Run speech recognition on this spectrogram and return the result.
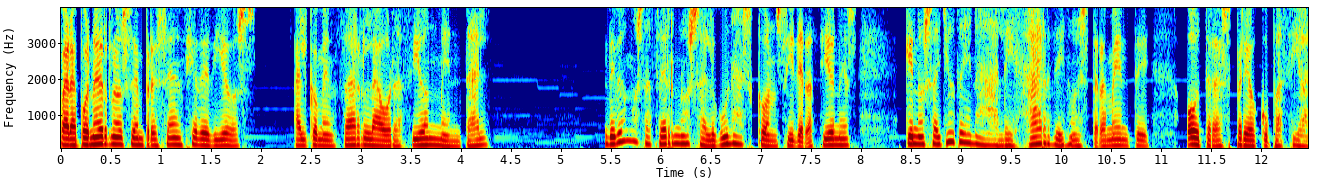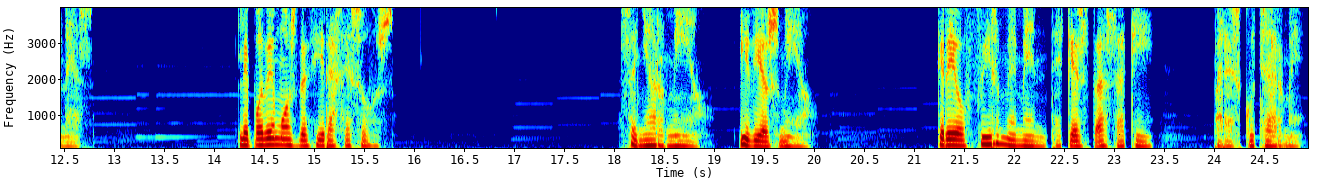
Para ponernos en presencia de Dios al comenzar la oración mental, debemos hacernos algunas consideraciones que nos ayuden a alejar de nuestra mente otras preocupaciones. Le podemos decir a Jesús, Señor mío y Dios mío, creo firmemente que estás aquí para escucharme.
